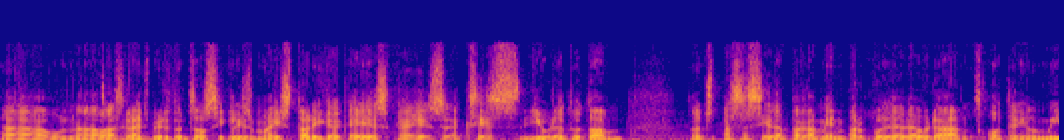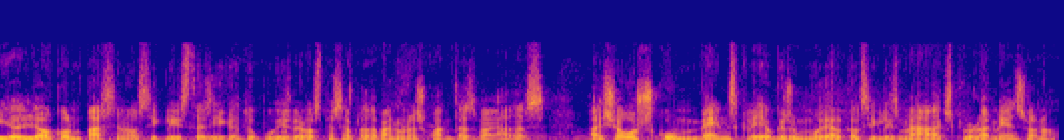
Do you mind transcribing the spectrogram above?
uh, una de les grans virtuts del ciclisme històrica que és, que és accés lliure a tothom, doncs passa a ser de pagament per poder veure o tenir el millor lloc on passen els ciclistes i que tu puguis veure'ls passar per davant unes quantes vegades. Això us convenç? Creieu que és un model que el ciclisme ha d'explorar més o no?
